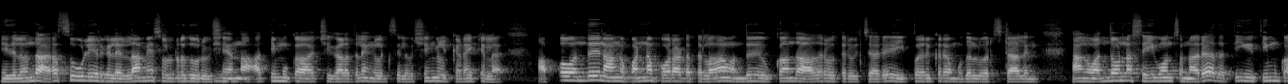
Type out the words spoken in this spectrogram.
இதுல வந்து அரசு ஊழியர்கள் எல்லாமே சொல்றது ஒரு விஷயம் தான். அதிமுக ஆட்சி காலத்துல எங்களுக்கு சில விஷயங்கள் கிடைக்கல. அப்ப வந்து நாங்க பண்ண போராட்டத்துல தான் வந்து உட்கார்ந்து ஆதரவு தெரிவிச்சாரு. இப்ப இருக்கிற முதல்வர் ஸ்டாலின். நாங்க வந்தோன்னே செய்வோம்னு சொன்னாரு. அதை தி திமுக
